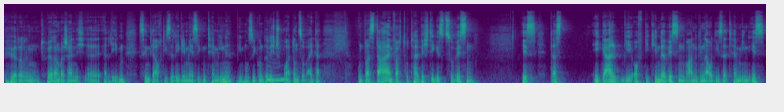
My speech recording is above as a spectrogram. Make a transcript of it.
Hörerinnen und Hörern wahrscheinlich äh, erleben, sind ja auch diese regelmäßigen Termine wie Musikunterricht, mhm. Sport und so weiter. Und was da einfach total wichtig ist zu wissen, ist, dass egal wie oft die Kinder wissen, wann genau dieser Termin ist,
